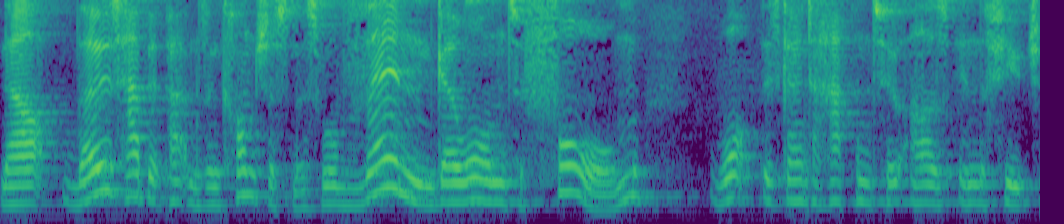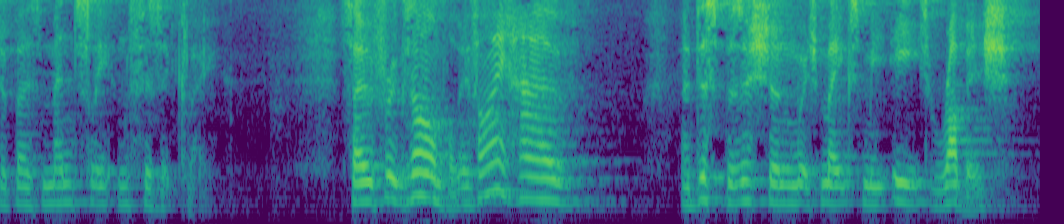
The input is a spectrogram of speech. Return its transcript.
Now, those habit patterns and consciousness will then go on to form what is going to happen to us in the future, both mentally and physically. So, for example, if I have a disposition which makes me eat rubbish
